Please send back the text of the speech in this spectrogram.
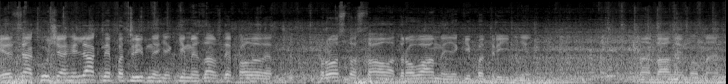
І оця куча гіляк непотрібних, які ми завжди палили, просто стала дровами, які потрібні на даний момент.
